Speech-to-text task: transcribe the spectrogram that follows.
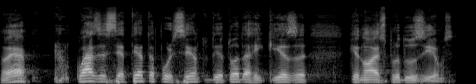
não é? quase 70% de toda a riqueza que nós produzimos.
